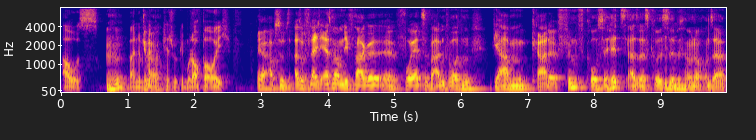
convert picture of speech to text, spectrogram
aus mhm, bei einem genau. Hyper-Casual-Game oder auch bei euch? Ja, absolut. Also vielleicht erstmal, um die Frage äh, vorher zu beantworten. Wir haben gerade fünf große Hits. Also das größte mhm. ist immer noch unser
